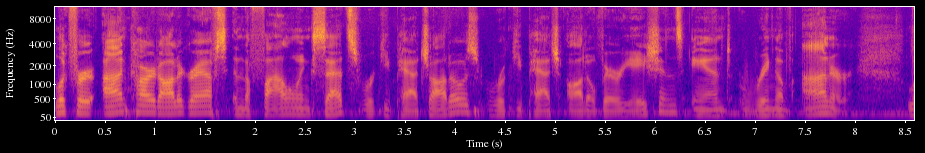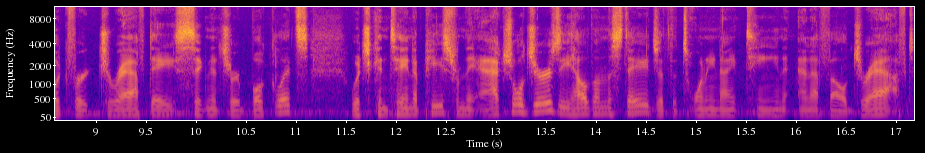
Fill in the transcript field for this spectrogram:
look for on card autographs in the following sets rookie patch autos, rookie patch auto variations, and Ring of Honor. Look for draft day signature booklets, which contain a piece from the actual jersey held on the stage at the 2019 NFL Draft.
